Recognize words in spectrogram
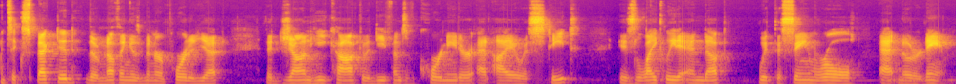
It's expected, though nothing has been reported yet, that Jon Heacock, the defensive coordinator at Iowa State, is likely to end up with the same role at Notre Dame.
